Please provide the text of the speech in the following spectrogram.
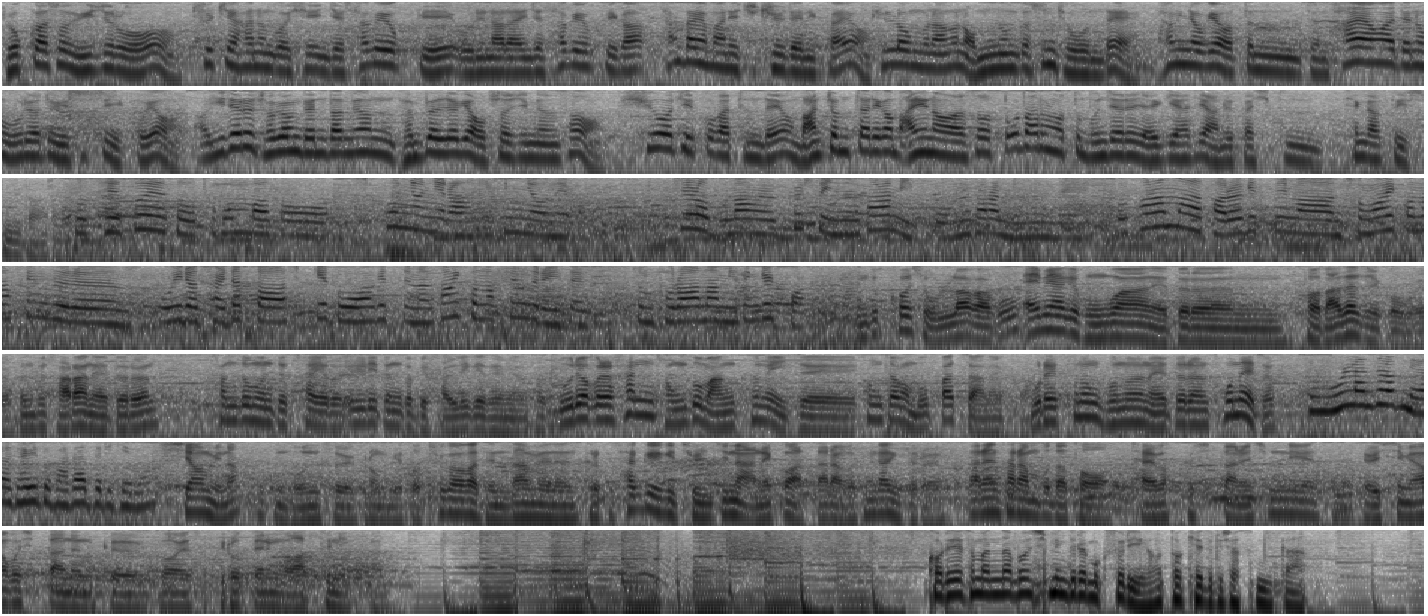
교과서 위주로 출제하는 것이 이제 사교육비, 우리나라 이제 사교육비가 상당히 많이 지출되니까요. 필러 문항은 없는 것은 좋은데 학력의 어떤 좀 하향화되는 우려도 있을 수 있고요. 어, 이대로 적용된다면 변별력이 없어지면서 쉬워질 것 같은데요. 만점짜리가 많이 나와서 또 다른 어떤 문제를 얘기하지 않을까 싶은 생각도 있습니다. 저 재수해서 두 번 봐서 19년이랑 20년에 봤어요. 필러 문항을 풀 수 있는 사람이 있고 없는 사람이 있는데 뭐 사람마다 다르겠지만 중하위권 학생들은 오히려 잘 됐다 싶기도 하겠지만 상위권 학생들은 이제 좀 불안함이 생길 것 같아요. 등급 컷이 올라가고 애매하게 공부한 애들은 더 낮아질 거고요. 공부 잘한 애들은 한두 문제 차이로 1, 2등급이 갈리게 되면서 노력을 한 정도만큼의 이제 성적은 못 받지 않을까. 올해 수능 보는 애들은 손해죠. 좀 혼란스럽네요. 저희도 받아들이기는. 시험이나 혹은 논술 그런 게 더 추가가 된다면 그렇게 사교육이 줄지는 않을 것 같다라고 생각이 들어요. 다른 사람보다 더 잘 받고 싶다는 심리에서 열심히 하고 싶다는 그거에서 비롯되는 것 같으니까. 거리에서 만나본 시민들의 목소리 어떻게 들으셨습니까?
